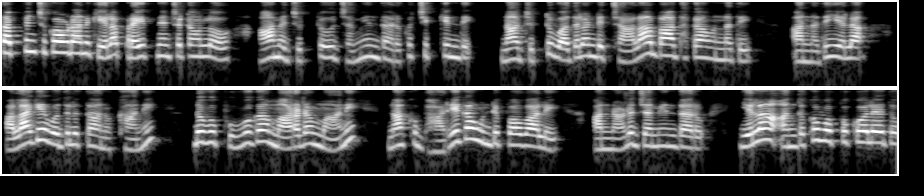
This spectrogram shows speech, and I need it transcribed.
తప్పించుకోవడానికి ఇలా ప్రయత్నించటంలో ఆమె జుట్టు జమీందారుకు చిక్కింది. నా జుట్టు వదలండి చాలా బాధగా ఉన్నది అన్నది ఎలా? అలాగే వదులుతాను కానీ నువ్వు పువ్వుగా మారడం మాని నాకు భార్యగా ఉండిపోవాలి అన్నాడు జమీందారు. ఇలా అందుకు ఒప్పుకోలేదు.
